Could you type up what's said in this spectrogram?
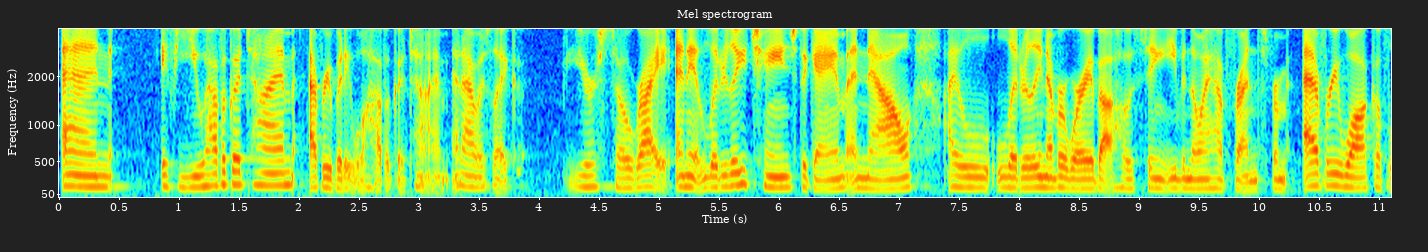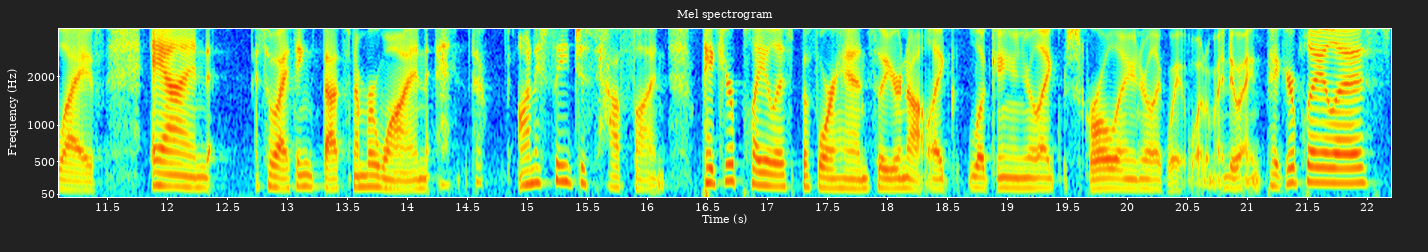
and if you have a good time, everybody will have a good time. And I was like, you're so right. And it literally changed the game. And now I literally never worry about hosting, even though I have friends from every walk of life. And so I think that's number one. And the, honestly, just have fun. Pick your playlist beforehand so you're not like looking and you're like scrolling and you're like, wait, what am I doing? Pick your playlist.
